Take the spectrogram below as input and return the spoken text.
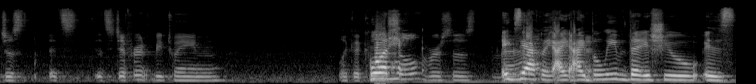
just, it's, it's different between like a Well, it ha- commercial versus that? Exactly. I, I Okay. believe the issue is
